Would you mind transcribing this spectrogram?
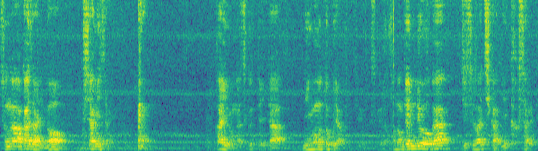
その赤剤のくしゃみ剤。海運が作っていた二号特薬っていうんですけどこの原料が実は地下に隠されていた。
